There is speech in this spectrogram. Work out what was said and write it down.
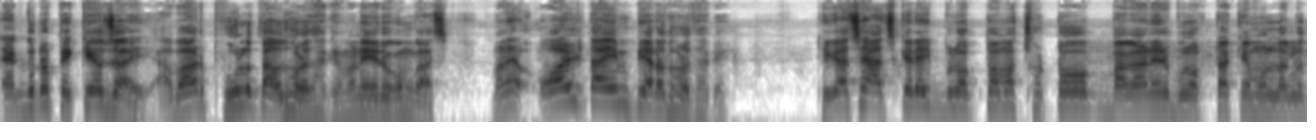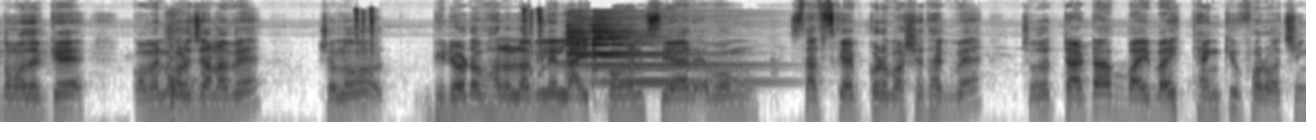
এক দুটো পেকেও যায়, আবার ফুলও তাও ধরে থাকে মানে এরকম গাছ। মানে অল টাইম পেয়ারা ধরে থাকে। ঠিক আছে, আজকের এই ব্লগটা, আমার ছোট বাগানের ব্লগটা কেমন লাগল তোমাদেরকে কমেন্ট করে জানাবে। চলো, ভিডিওটা ভালো লাগলে লাইক কমেন্ট শেয়ার এবং সাবস্ক্রাইব করে পাশে থাকবে। চলো, tata bye bye thank you for watching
